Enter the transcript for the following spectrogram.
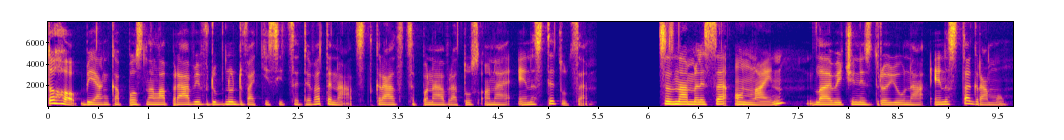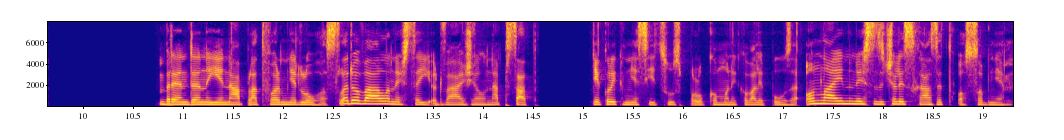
Toho Bianka poznala právě v dubnu 2019, krátce po návratu z oné instituce. Seznámili se online, dle většiny zdrojů na Instagramu. Brandon ji na platformě dlouho sledoval, než se jí odvážel napsat. Několik měsíců spolu komunikovali pouze online, než se začali scházet osobně.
